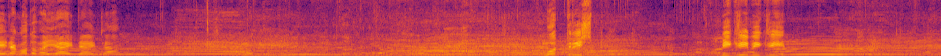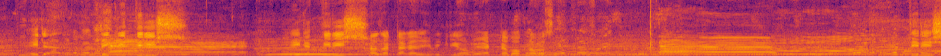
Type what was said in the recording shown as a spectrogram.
এইটা কত ভাইয়া? এটা এটা বত্রিশ। বিক্রি বিক্রি। এইটা বিক্রি তিরিশ। এইটা তিরিশ হাজার টাকায় বিক্রি হবে, একটা বকনা বাছুর। তিরিশ।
